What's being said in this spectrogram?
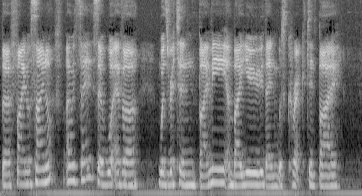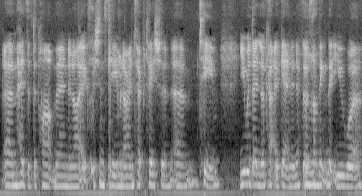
the final sign off, I would say. So whatever was written by me and by you then was corrected by um, heads of department and our exhibitions team and our interpretation um, team. You would then look at again, and if there was something that you were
